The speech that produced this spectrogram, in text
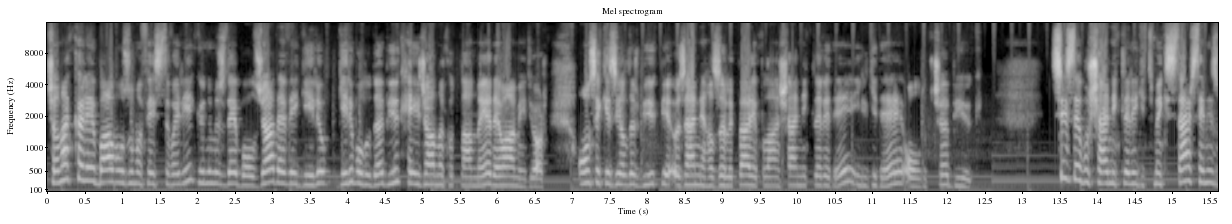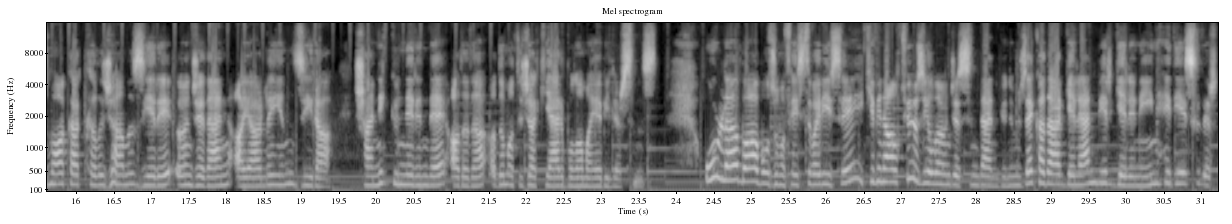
Çanakkale Bağ Bozumu Festivali günümüzde Bolcaada ve Gelibolu'da büyük heyecanla kutlanmaya devam ediyor. 18 yıldır büyük bir özenle hazırlıklar yapılan şenliklere de ilgi de oldukça büyük. Siz de bu şenliklere gitmek isterseniz muhakkak kalacağınız yeri önceden ayarlayın zira şenlik günlerinde adada adım atacak yer bulamayabilirsiniz. Urla Bağ Bozumu Festivali ise 2600 yıl öncesinden günümüze kadar gelen bir geleneğin hediyesidir.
